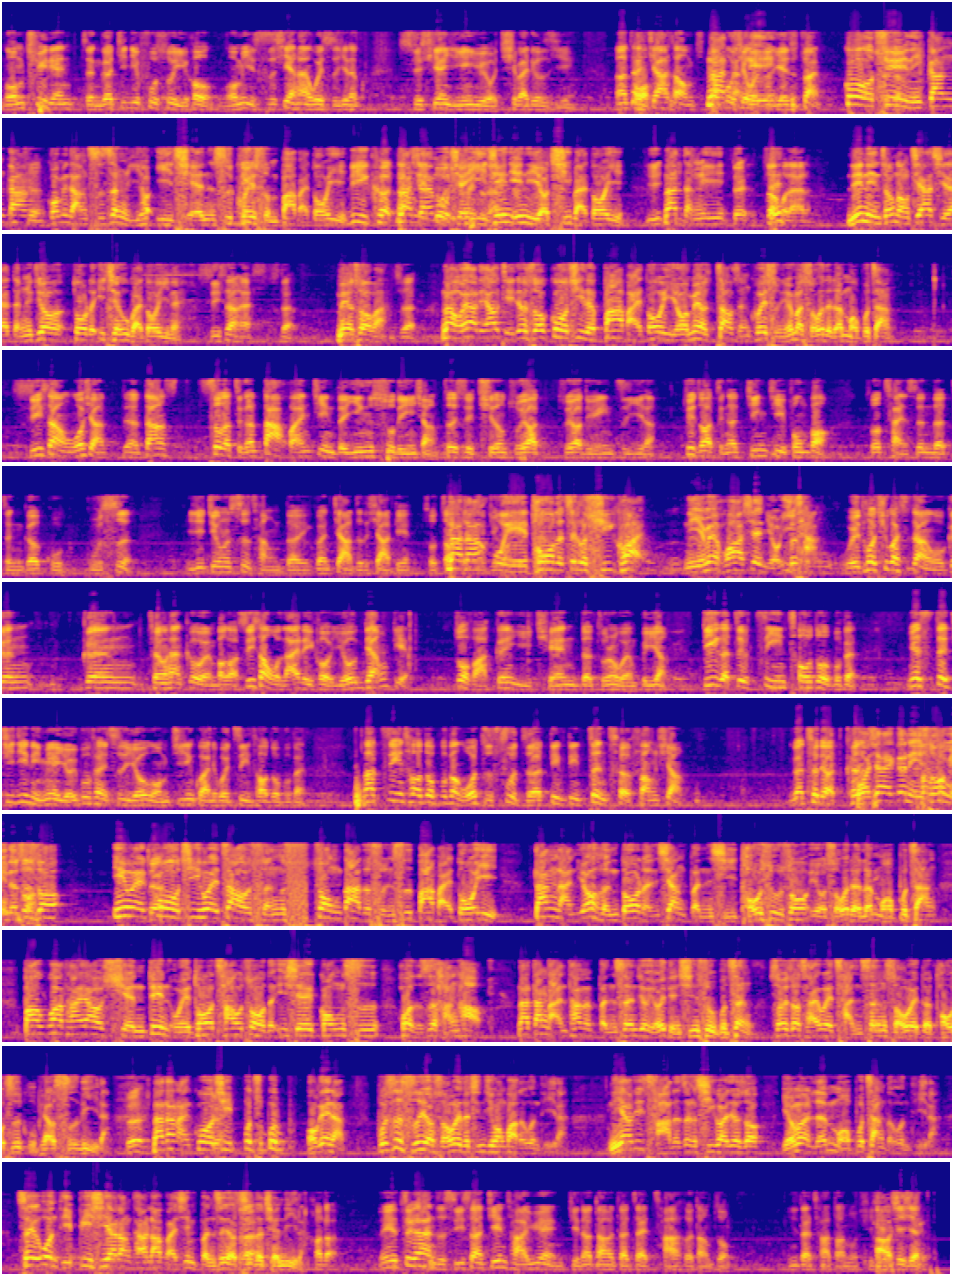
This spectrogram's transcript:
我们去年整个经济复苏以后，我们已实现和未实现的实现盈余有七百六十亿。然后再加上我们到目前为止也是赚。过去你刚刚国民党执政以后，以前是亏损八百多亿，立刻。那现在目前已经盈利有七百多亿，那等于对赚回来了。林林总总加起来等于就多了一千五百多亿呢。实际上，哎，没有错吧？是。那我要了解，就是说过去的八百多亿有没有造成亏损？有没有所谓的人谋不臧？实际上，我想，呃，当受到整个大环境的因素的影响，这是其中主要主要的原因之一了。最主要，整个经济风暴所产生的整个股股市以及金融市场的一个价值的下跌所造成的。那他委托的这个区块，你有没有发现有异常？委托区块是这样，我跟跟陈文汉各委员报告，实际上我来了以后有两点做法跟以前的主任委员不一样。第一个，这个自营操作部分，因为这基金里面有一部分是由我们基金管理会自行操作部分，那自行操作部分我只负责定定政策方向。你看撤掉，我现在跟你说明的是说，因为过去会造成重大的损失八百多亿，当然有很多人向本席投诉说有所谓的人模不张，包括他要选定委托操作的一些公司或者是行号，那当然他们本身就有一点心术不正，所以说才会产生所谓的投资股票失利的。那当然过去不不，我跟你讲，不是只有所谓的经济风暴的问题了。你要去查的这个奇怪，就是说有没有人模不张的问题了？这个问题必须要让台湾老百姓本身有吃的权利了。好的，因为这个案子实际上监察院、检察单位在在查核当中，已经在查当中。谢谢好，谢谢。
